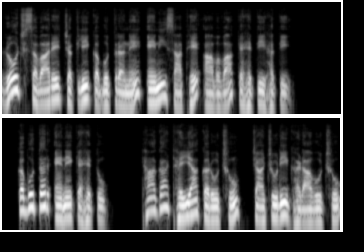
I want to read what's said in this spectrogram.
રોજ સવારે ચકલી કબૂતરને એની સાથે આવવા કહેતી હતી. કબૂતર એને કહેતું, ઠાગા ઠૈયા કરું છું, ચાંચુડી ઘડાવું છું,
